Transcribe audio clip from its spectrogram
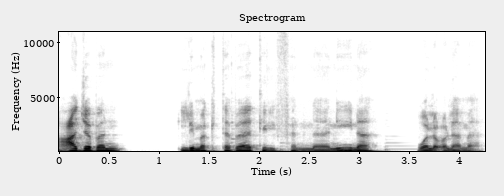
عجبا لمكتبات الفنانين والعلماء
